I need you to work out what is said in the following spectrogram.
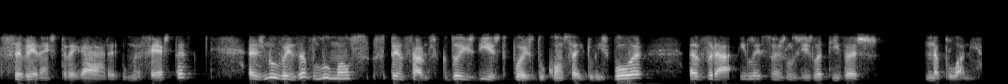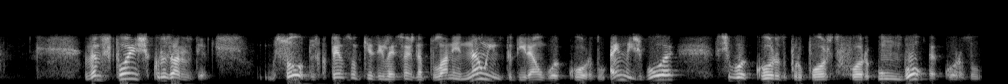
de saberem estragar uma festa, as nuvens avolumam-se se pensarmos que dois dias depois do Conselho de Lisboa haverá eleições legislativas na Polónia. Vamos, pois, cruzar os dedos. Sou dos que pensam que as eleições na Polónia não impedirão o acordo em Lisboa se o acordo proposto for um bom acordo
